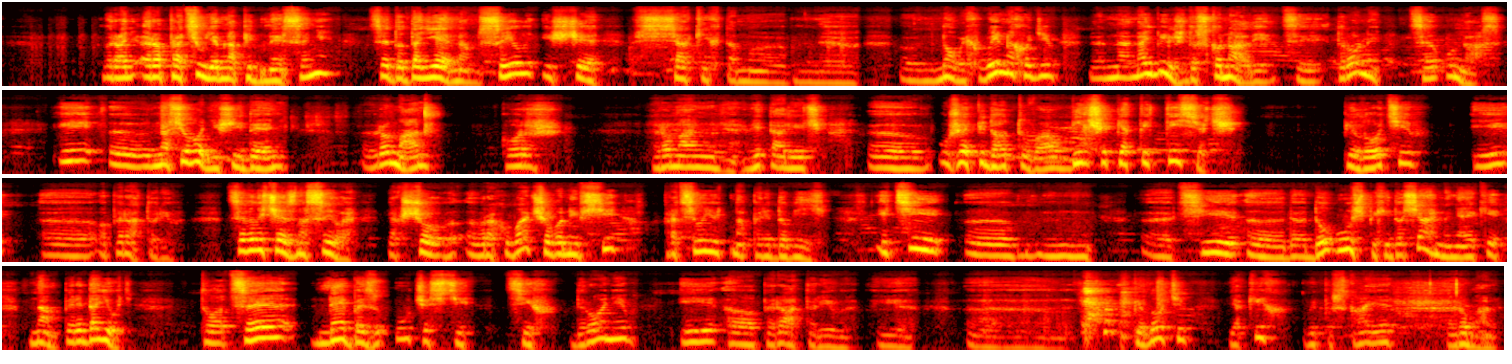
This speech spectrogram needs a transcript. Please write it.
працюємо на піднесенні, це додає нам сил і ще всяких там е, е, нових винаходів. Найбільш досконалі ці дрони це у нас. І е, на сьогоднішній день Роман Корж, Роман Віталійович е, уже підготував більше п'яти тисяч пілотів і операторів. Це величезна сила, якщо врахувати, що вони всі працюють на передовій. І ці, е, е, ці е, до успіхи, досягнення, які нам передають, то це не без участі цих дронів і е, операторів і е, пілотів, яких випускає Роман.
